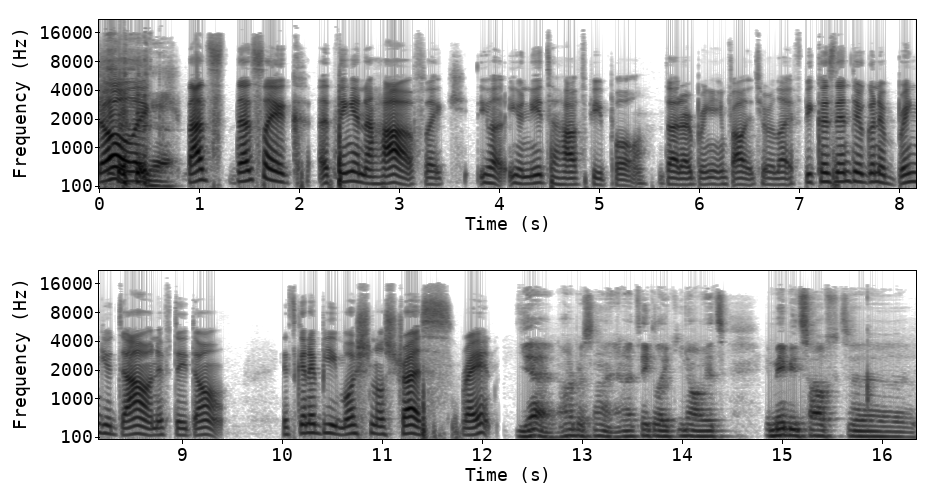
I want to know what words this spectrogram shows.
no, like yeah. that's that's like a thing and a half. Like you you need to have people that are bringing value to your life because then they're gonna bring you down if they don't. It's gonna be emotional stress, right? Yeah, hundred percent. And I think like you know it's it may be tough to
